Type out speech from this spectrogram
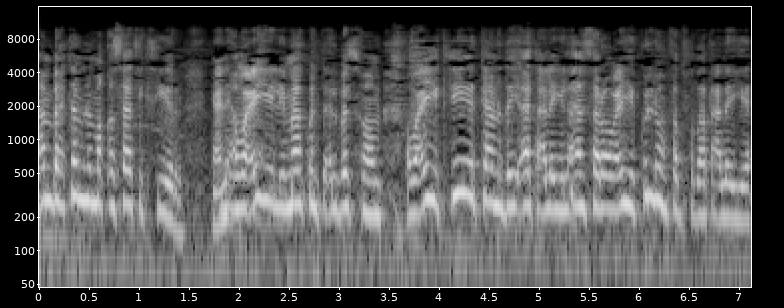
أم بهتم لمقاساتي كثير. يعني أوعية اللي ما كنت ألبسهم أوعية كثير كانوا ضيقات علي الان صاروا اوعيه كلهم فضفضات علي.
